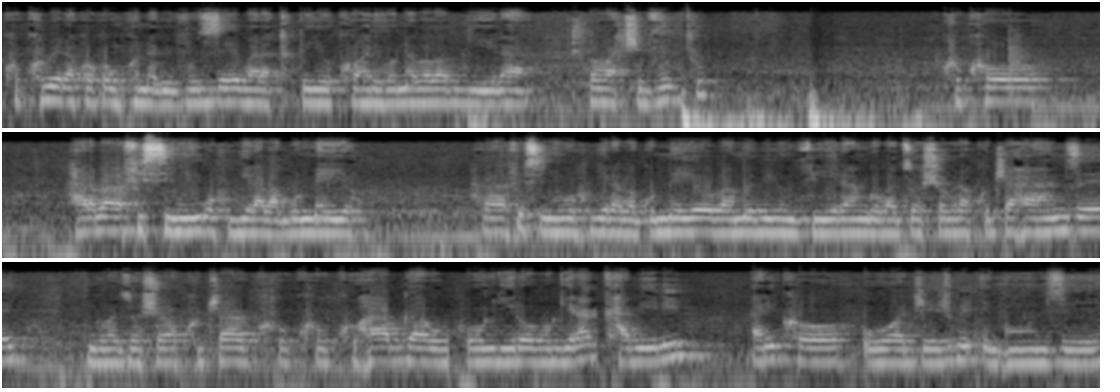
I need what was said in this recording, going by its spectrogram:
kuko kubera ko nk'uko nabivuze baratubwiye yuko hariho n'abababwira babaca ivutu kuko hari abafise inyungu kugira bagumeyo hari abafise inyungu kugira bagumeyo bamwe biyumvira ngo bazoshobora kuja hanze ngo bazoshobora kuja kuhabwa ubwongero bugira kabiri ariko uwajejwe impunzi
